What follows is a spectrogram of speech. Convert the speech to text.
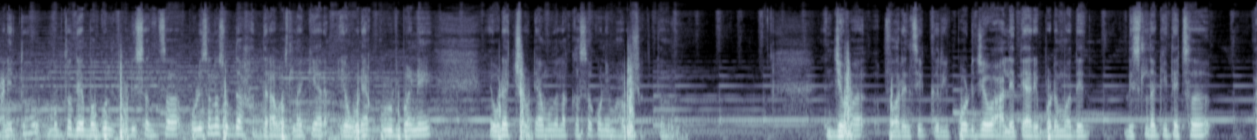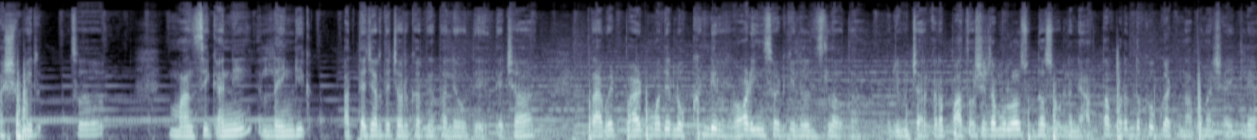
आणि तो मृतदेह बघून पोलिसांचा पोलिसांनासुद्धा हादरा बसला की यार एवढ्या क्रूरपणे एवढ्या छोट्या मुलाला कसं कोणी मारू शकतं? जेव्हा फॉरेन्सिक रिपोर्ट जेव्हा आले त्या रिपोर्टमध्ये दिसलं की त्याचं अश्वीरचं मानसिक आणि लैंगिक अत्याचार त्याच्यावर करण्यात आले होते. त्याच्या प्रायव्हेट पार्टमध्ये लोखंडी रॉड इन्सर्ट केलेला दिसला होता. म्हणजे विचार करा पाच वर्षाच्या मुलाला सुद्धा सोडलं नाही. आत्तापर्यंत खूप घटना आपण अशा ऐकल्या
